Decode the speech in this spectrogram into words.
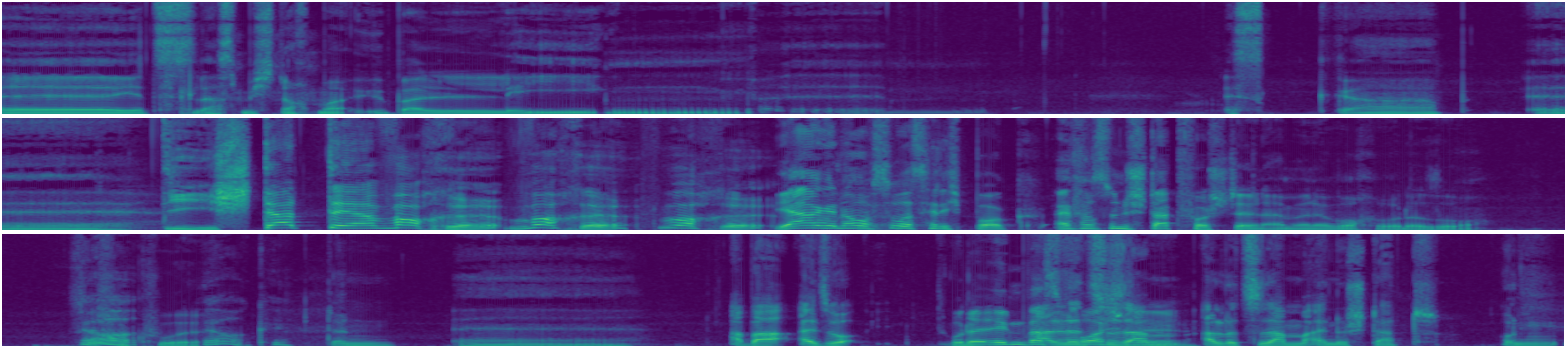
äh, jetzt lass mich noch mal überlegen. Gab äh, Die Stadt der Woche. Woche. Woche. ja genau, auf sowas hätte ich Bock. Einfach so eine Stadt vorstellen einmal in der Woche oder so. Das wäre schon cool. Ja, okay. Dann. Äh, Aber also oder irgendwas alle vorstellen. zusammen, alle zusammen eine Stadt. Und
